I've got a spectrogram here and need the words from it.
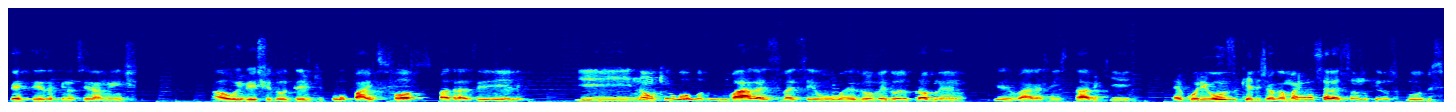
Certeza financeiramente o investidor teve que poupar esforços para trazer ele. E não que o, Vargas vai ser o resolvedor do problema, porque Vargas a gente sabe que é curioso que ele joga mais na seleção do que nos clubes.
